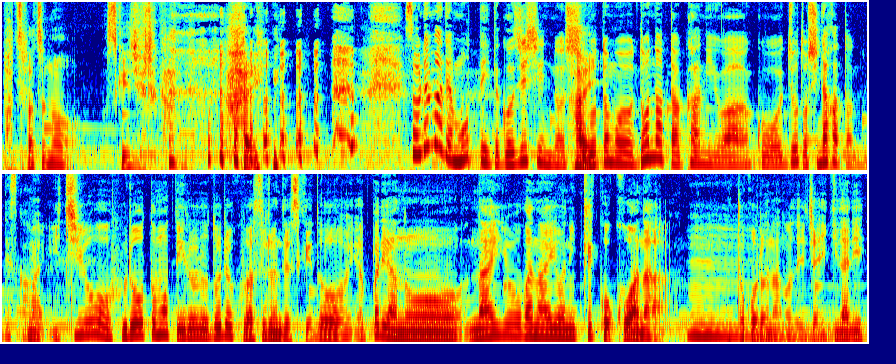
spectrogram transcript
パツパツのスケジュール感で、はい、それまで持っていたご自身の仕事もどなたかにはこう譲渡しなかったんですか、まあ、一応振ろうと思っていろいろ努力はするんですけどやっぱりあの内容が内容に結構コアなうん。ところなのでじゃあいきなり、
